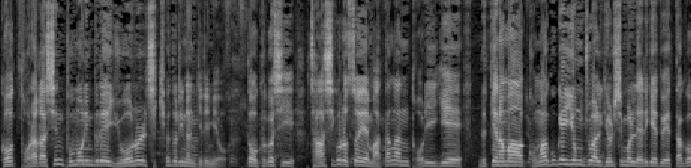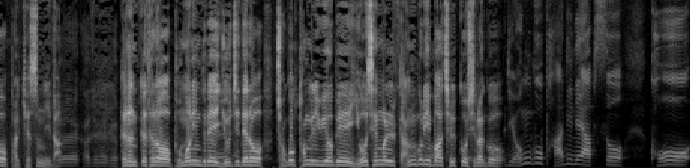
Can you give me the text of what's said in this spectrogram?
곧 돌아가신 부모님들의 유언을 지켜드리는 길이며 또 그것이 자식으로서의 마땅한 도리이기에 늦게나마 공화국에 영주할 결심을 내리게 됐다고 밝혔습니다. 그는 끝으로 부모님들의 유지대로 조국 통일 위협에 요생을 깡굴이 바칠 것이라고 영구 발인에 앞서 고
